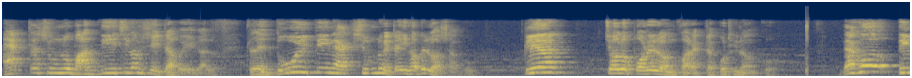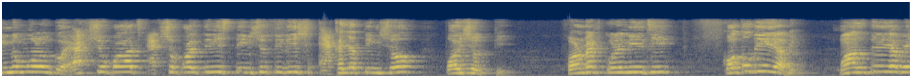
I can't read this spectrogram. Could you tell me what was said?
একটা শূন্য বাদ দিয়েছিলাম সেটা হয়ে গেল। তাহলে দুই, তিন, এক, শূন্য, এটাই হবে লসাগু। ক্লিয়ার চলো পরের অঙ্ক আর একটা কঠিন অঙ্ক। দেখো, তিন নম্বর অঙ্ক, একশো পাঁচ, একশো পঁয়ত্রিশ, তিনশো তিরিশ, এক হাজার তিনশো পঁয়ষট্টি। ফরম্যাট করে নিয়েছি। কত দিয়ে যাবে? পাঁচ দিয়ে যাবে।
